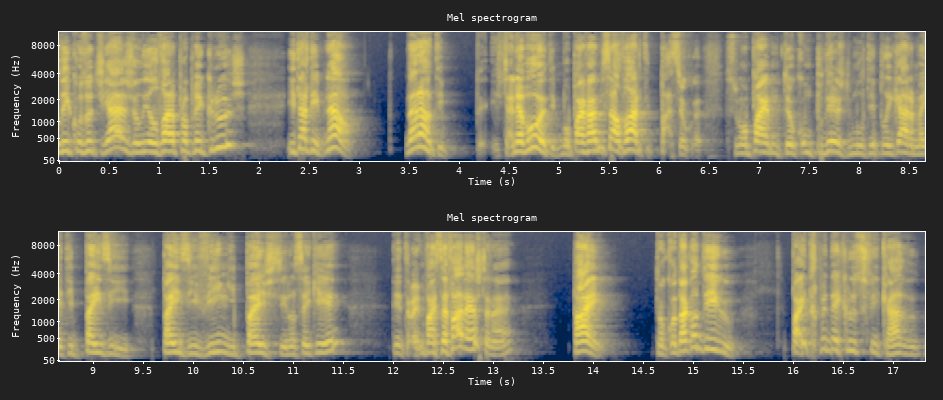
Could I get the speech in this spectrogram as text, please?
ali com os outros gajos, ali a levar a própria cruz, e está tipo, não, não, não, tipo, isto é na boa, tipo, o meu pai vai me salvar. Tipo, pá, se, eu, se, o meu pai me meteu com poderes de multiplicar meio tipo pães e, pães e vinho e peixes e não sei o quê, tipo, também me vai safar desta, não é? Pai, estou a contar contigo. Pai, de repente é crucificado.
